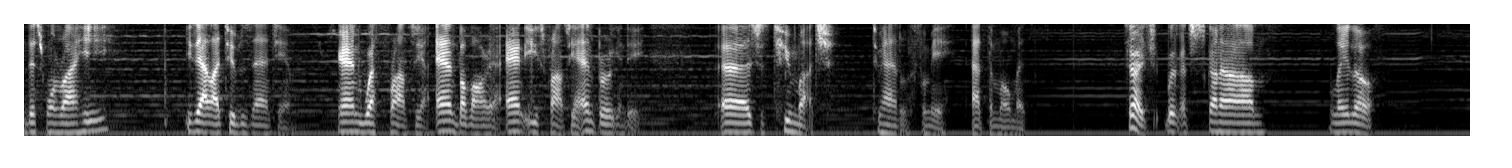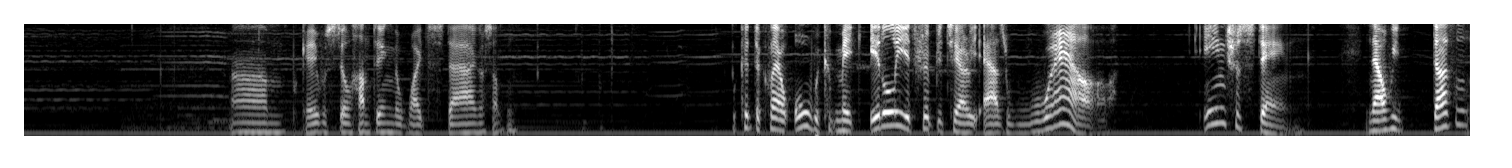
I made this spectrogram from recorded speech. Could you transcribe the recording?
this one right here, is allied to Byzantium, and West Francia, and Bavaria, and East Francia, and Burgundy. Uh, it's just too much to handle for me at the moment. So we're just gonna um, lay low. Um, okay, we're still hunting the white stag or something. We could declare, oh, we could make Italy a tributary as well. Interesting. Now he doesn't,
